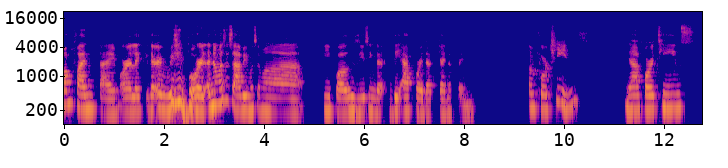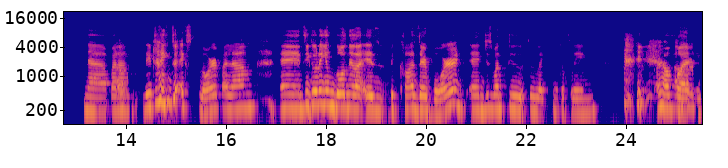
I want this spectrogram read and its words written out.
pang fun time or like they're really bored. Ano masasabi mo sa mga people who's using the the app for that kind of thing? Um, for teens? Yeah, for teens na parang oh. they're trying to explore pa lang. And siguro yung goal nila is because they're bored and just want to to like make a fling. or have fun. Um,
